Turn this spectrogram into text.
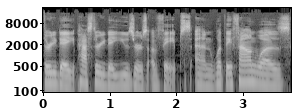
30 day past 30 day users of vapes and what they found was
